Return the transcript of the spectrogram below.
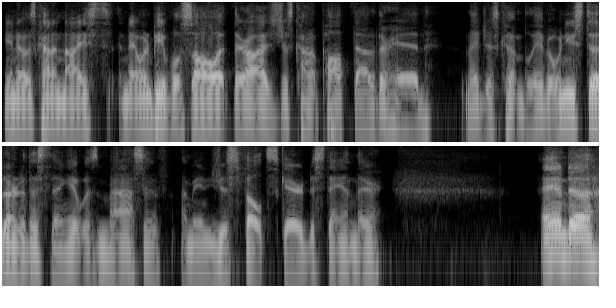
you know, it was kind of nice. And then when people saw it, their eyes just kind of popped out of their head and they just couldn't believe it. When you stood under this thing, it was massive. I mean, you just felt scared to stand there. And, uh,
